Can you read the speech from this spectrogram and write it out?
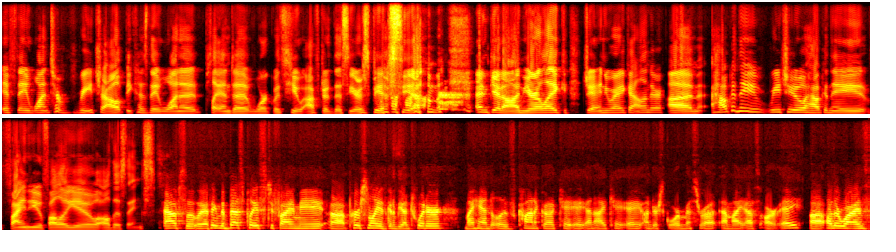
if they want to reach out because they want to plan to work with you after this year's BFCM and get on your like January calendar. Um, um, how can they reach you? How can they find you, follow you, all those things? Absolutely. I think the best place to find me uh, personally is going to be on Twitter. My handle is Kanika, K A N I K A underscore Misra, M I S R A. Uh, otherwise,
